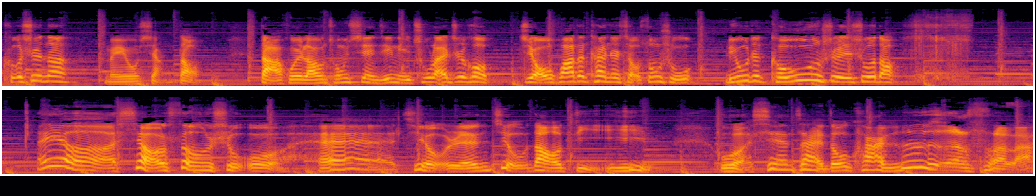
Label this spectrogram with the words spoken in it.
可是呢，没有想到，大灰狼从陷阱里出来之后，狡猾地看着小松鼠，流着口水说道：“哎呦，小松鼠，哎，救人救到底。”我现在都快饿死了，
